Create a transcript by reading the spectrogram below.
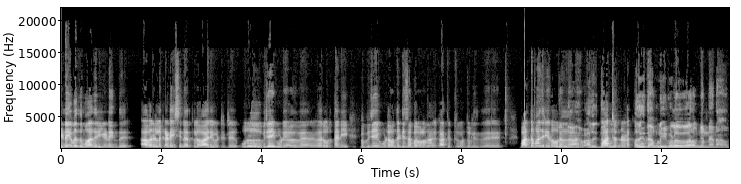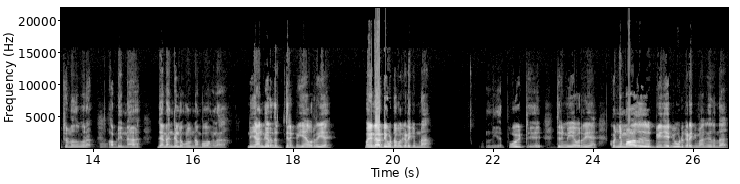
இணைவது மாதிரி இணைந்து அவர்களை கடைசி நேரத்துல வாரி விட்டுட்டு ஒரு விஜய் கூட வேற வேற ஒரு தனி இப்போ விஜய் கூட வந்து டிசம்பர் வரலும் நாங்க காத்துட்டு இருக்கோம்னு சொல்லியிருக்கிறாரு. இப்போ அந்த மாதிரியான ஒரு நான் அதுக்கு தான் மாற்றம் நடக்கும் அதுக்கு தான் உங்களுக்கு இவ்வளோ விவரம் சொன்னேன் நான் சொன்னது பூரா. அப்படின்னா ஜனங்கள் உங்களுக்கு நம்புவாங்களா? நீ அங்கேருந்து திருப்பி ஏன் வர்றீங்க? மைனாரிட்டி ஓட்டு கிடைக்கும்னா? நீங்கள் போயிட்டு திரும்பி ஏன் வர்றீங்க? கொஞ்சமாவது பிஜேபி ஓட்டு கிடைக்குமா அங்கே இருந்தால்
